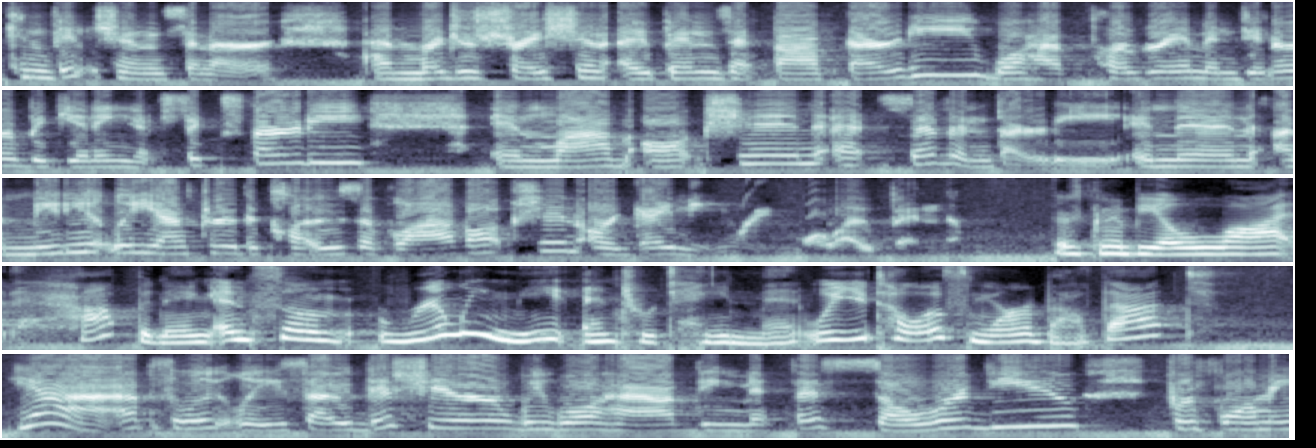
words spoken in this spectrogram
Convention Center. Um, registration opens at 5.30. We'll have program and dinner beginning at 6.30 and live auction at 7.30. And then immediately after the close of live auction, our gaming room will open. There's going to be a lot happening and some really neat entertainment. Will you tell us more about that? Yeah, absolutely. So this year we will have the Memphis Soul Review performing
